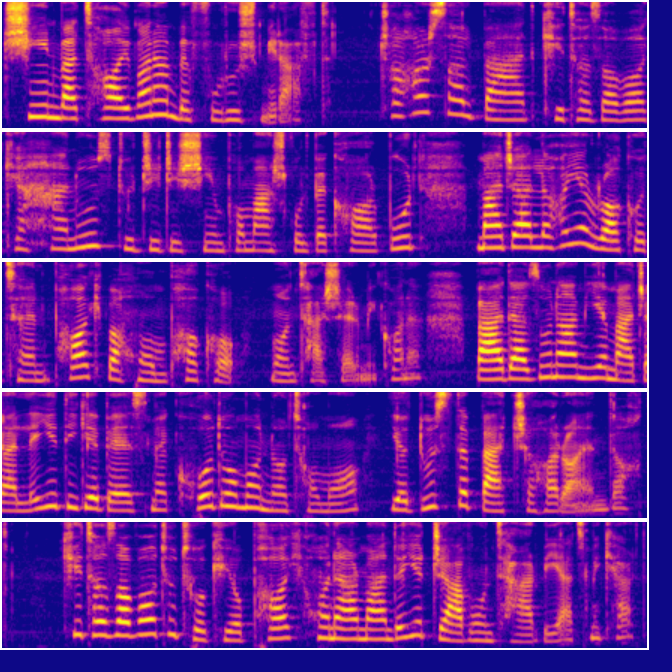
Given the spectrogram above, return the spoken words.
چین و تایوان هم به فروش می‌رفت. چهار سال بعد کیتازاوا که هنوز تو جیجی شیمپو مشغول به کار بود مجله های راکوتن پاکو و هوم پاکو منتشر می‌کنه بعد از اونم یه مجله دیگه به اسم کودومو نوتومو یا دوست بچه ها را انداخت کیتازاوا تو توکیو پاک هنرمندای جوون تربیت می‌کرد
